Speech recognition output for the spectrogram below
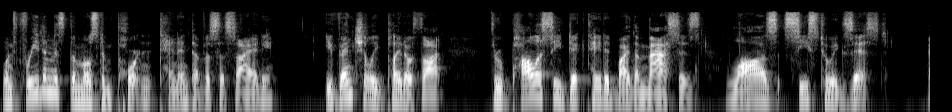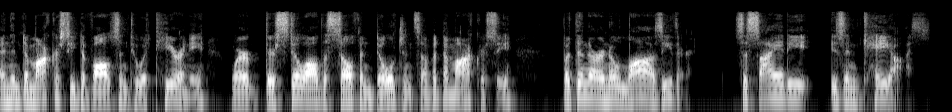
When freedom is the most important tenet of a society, eventually, Plato thought, through policy dictated by the masses, laws cease to exist. And then democracy devolves into a tyranny where there's still all the self indulgence of a democracy, but then there are no laws either. Society is in chaos,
